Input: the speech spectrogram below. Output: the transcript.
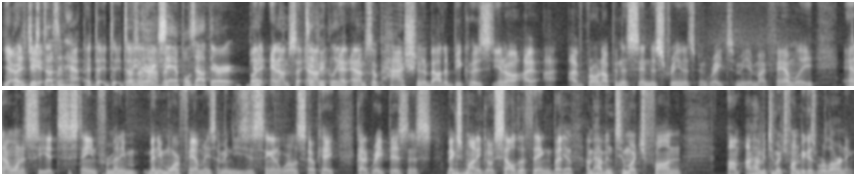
Yeah, but it it- just doesn't happen. it- it- it I mean, doesn't there are happen. examples out there, but and, and I'm so and I'm- typically, and, I'm so passionate about it because you know I, I I've grown up in this industry and it's been great to me and my family, and I want to see it sustained for many many more families. I mean, the easiest thing in the world is say, okay, got a great business, makes money, go sell the thing. But Mm-hmm. Yep. I'm having too much fun. Um, I'm having too much fun because we're learning.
